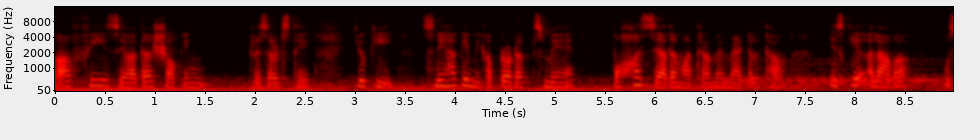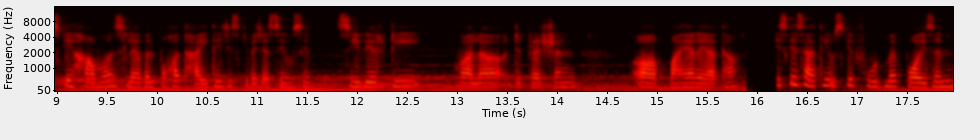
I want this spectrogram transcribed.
काफ़ी ज़्यादा शॉकिंग रिजल्ट्स थे क्योंकि स्नेहा के मेकअप प्रोडक्ट्स में बहुत ज़्यादा मात्रा में मेटल था। इसके अलावा उसके हार्मोन्स लेवल बहुत हाई थे, जिसकी वजह से उसे सीवियरिटी वाला डिप्रेशन पाया गया था। इसके साथ ही उसके फ़ूड में पॉइजन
